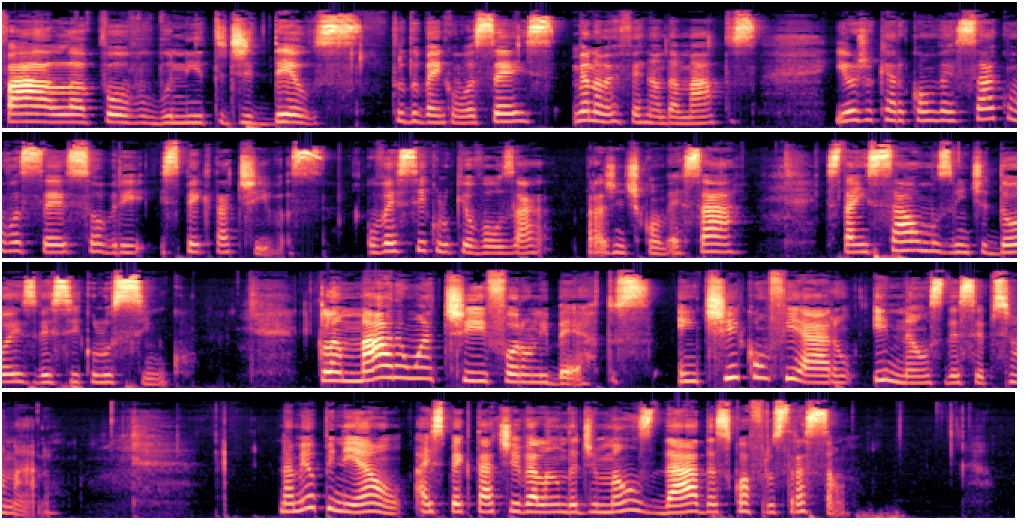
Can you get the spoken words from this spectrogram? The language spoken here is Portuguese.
Fala, povo bonito de Deus! Tudo bem com vocês? Meu nome é Fernanda Matos e hoje eu quero conversar com vocês sobre expectativas. O versículo que eu vou usar para a gente conversar está em Salmos 22, versículo 5. Clamaram a ti e foram libertos, em ti confiaram e não se decepcionaram. Na minha opinião, a expectativa ela anda de mãos dadas com a frustração.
